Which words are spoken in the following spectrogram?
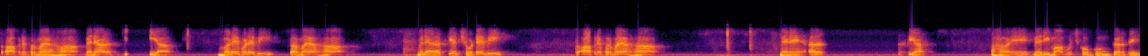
تو آپ نے فرمایا ہاں میں نے عرض کیا بڑے بڑے بھی فرمایا ہاں۔ میں نے عرض کیا، چھوٹے بھی؟ تو آپ نے فرمایا ہاں۔ میں نے عرض کیا، ہائے، میری ماں مجھ کو گم کر دے۔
